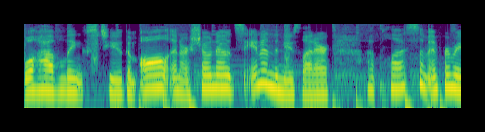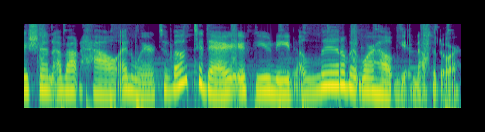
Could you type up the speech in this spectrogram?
We'll have links to them all in our show notes and in the newsletter, uh, plus some information about how and where to vote today if you need a little bit more help getting out the door.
